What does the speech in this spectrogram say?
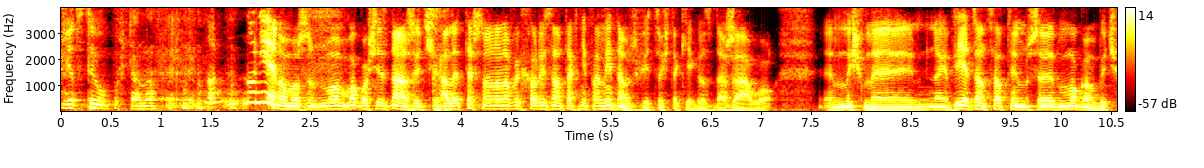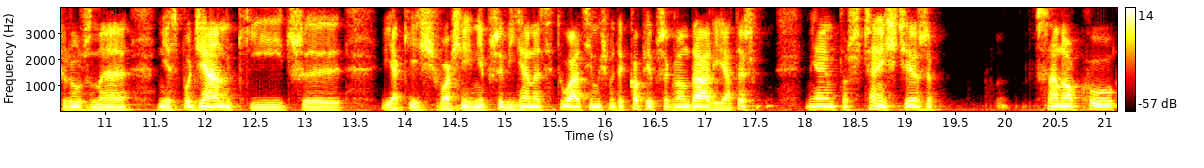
I od tyłu puszczano. No, no nie, no może, mo, mogło się zdarzyć, ale też no, na Nowych Horyzontach nie pamiętam, że coś takiego zdarzało. Myśmy, no, wiedząc o tym, że mogą być różne niespodzianki, czy jakieś właśnie nieprzewidziane sytuacje, myśmy te kopie przeglądali. Ja też miałem to szczęście, że w Sanoku,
